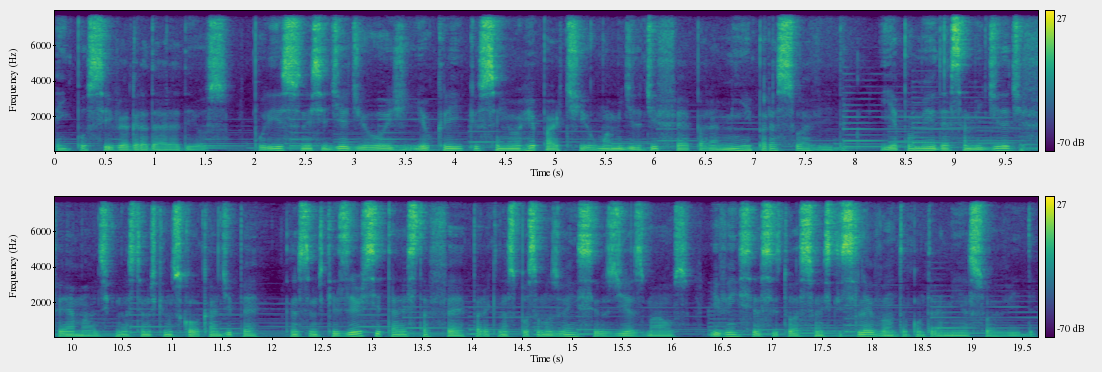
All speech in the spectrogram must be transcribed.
é impossível agradar a Deus. Por isso, nesse dia de hoje, eu creio que o Senhor repartiu uma medida de fé para mim e para a sua vida. E é por meio dessa medida de fé, amados, que nós temos que nos colocar de pé, que nós temos que exercitar esta fé para que nós possamos vencer os dias maus e vencer as situações que se levantam contra minha e a sua vida.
